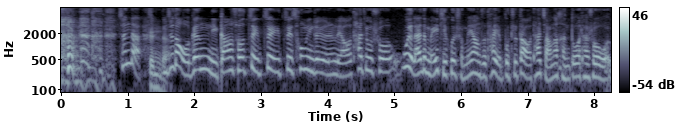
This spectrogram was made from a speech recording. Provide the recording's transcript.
真的，真的你知道我跟你刚刚说最最最聪明这个人聊，他就说未来的媒体会什么样子，他也不知道。他讲了很多，他说我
